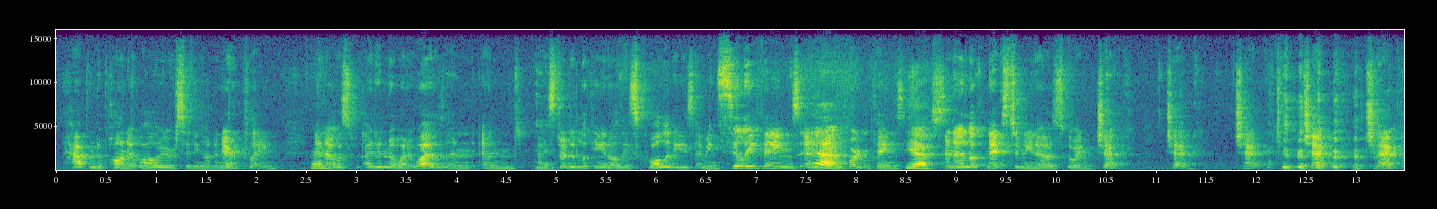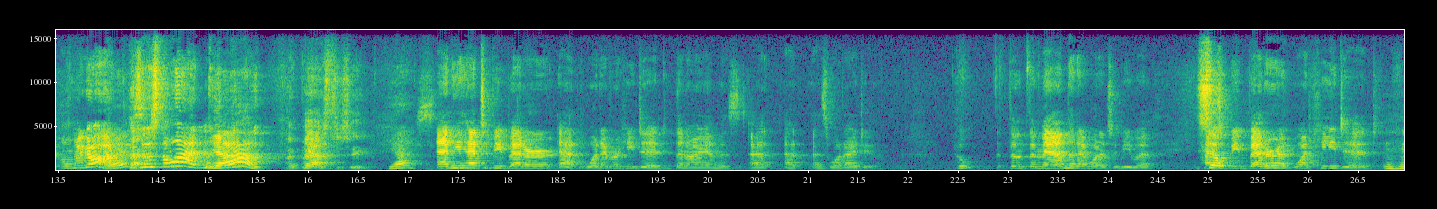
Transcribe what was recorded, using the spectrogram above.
happened upon it while we were sitting on an airplane, and I was I didn't know what it was, and and I started looking at all these qualities. I mean, silly things and Yeah. important things. Yes. And I looked next to me, and I was going check, check, check, check, check. Oh my God, Right. this is the one. Yeah. I passed, you see. Yes. And he had to be better at whatever he did than I am as at, at as what I do. Who the, the man that I wanted to be with had So- to be better at what he did Mm-hmm.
